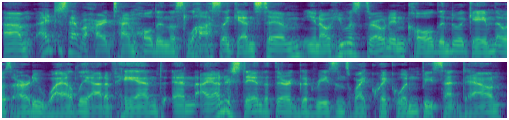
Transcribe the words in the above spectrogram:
Um, I just have a hard time holding this loss against him. You know, he was thrown in cold into a game that was already wildly out of hand, and I understand that there are good reasons why Quick wouldn't be sent down,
